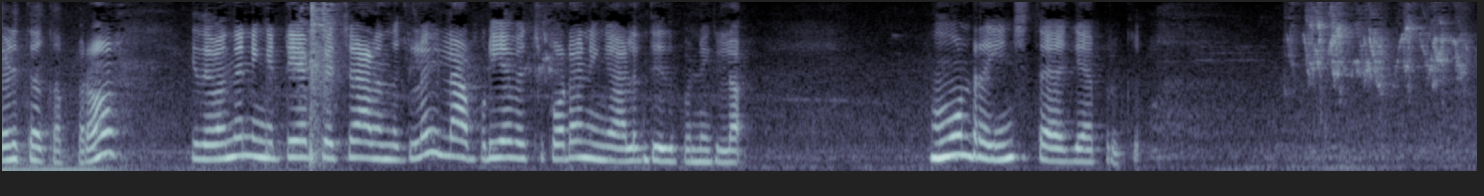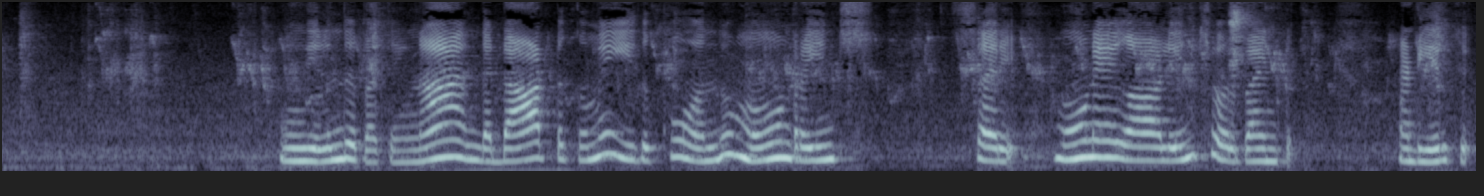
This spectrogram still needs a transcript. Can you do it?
எடுத்ததுக்கப்புறம் இதை வந்து நீங்கள் டேப் வச்சு அளந்துக்கலாம் இல்லை அப்படியே வச்சு கூட நீங்கள் அளந்து இது பண்ணிக்கலாம். மூன்றரை இன்ச் த கேப் இருக்குது இங்கேருந்து பார்த்தீங்கன்னா இந்த டாட்டுக்குமே இதுக்கும் வந்து மூன்றரை இன்ச் சரி மூணே கால் இன்ச் ஒரு பாயிண்ட்டு அப்படி இருக்குது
